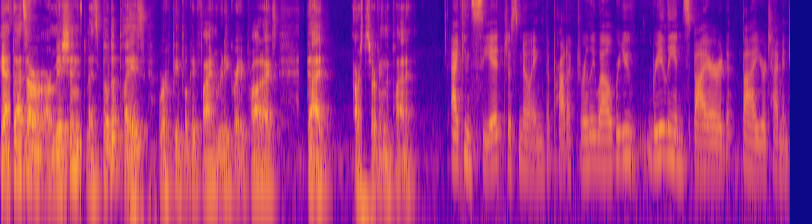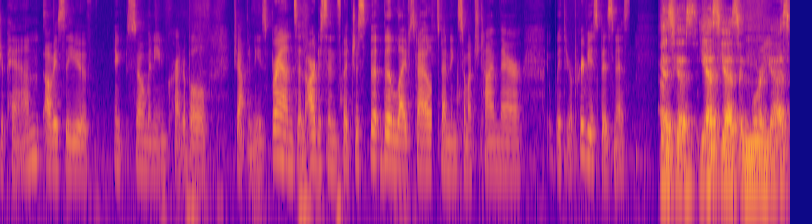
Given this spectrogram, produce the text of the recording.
yeah, that's our, our mission. Let's build a place where people can find really great products that are serving the planet. I can see it just knowing the product really well. Were you really inspired by your time in Japan? Obviously, you have so many incredible Japanese brands and artisans, but just the, the lifestyle, spending so much time there with your previous business. Yes, yes, yes, yes, and more yes.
